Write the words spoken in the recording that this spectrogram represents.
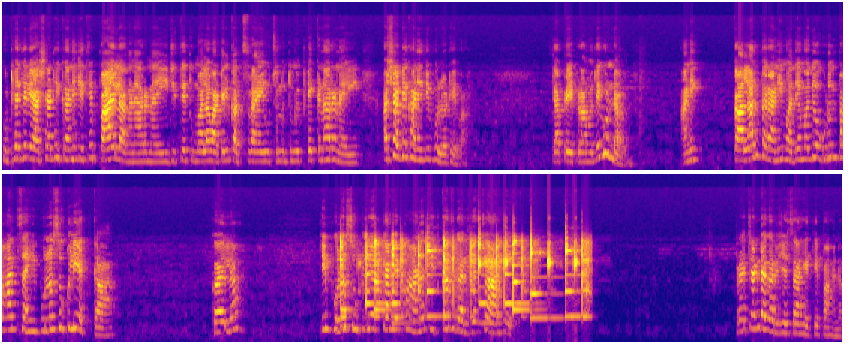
कुठेतरी अशा ठिकाणी जिथे पाय लागणार नाही जिथे तुम्हाला वाटेल कचरा आहे उचलून तुम्ही फेकणार नाही अशा ठिकाणी ती फुलं ठेवा. त्या पेपरामध्ये गुंडाळून. आणि कालांतराने मध्ये मध्ये उघडून पाहत जा ही फुलं सुकली आहेत का? कळलं? ती फुलं सुकली आहेत का हे पाहणं तितकंच गरजेचं आहे. प्रचंड गरजेचं आहे ते पाहणं.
